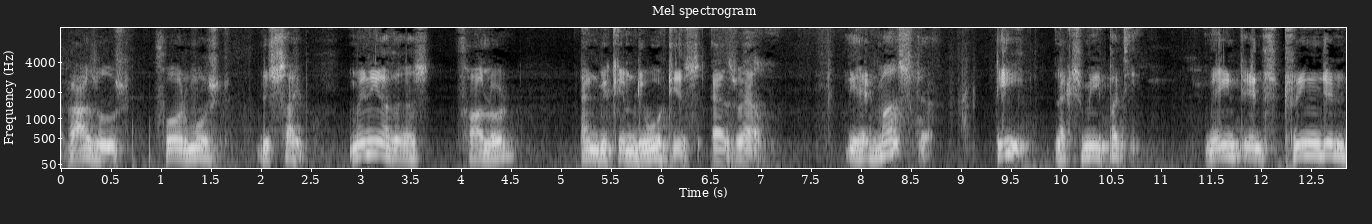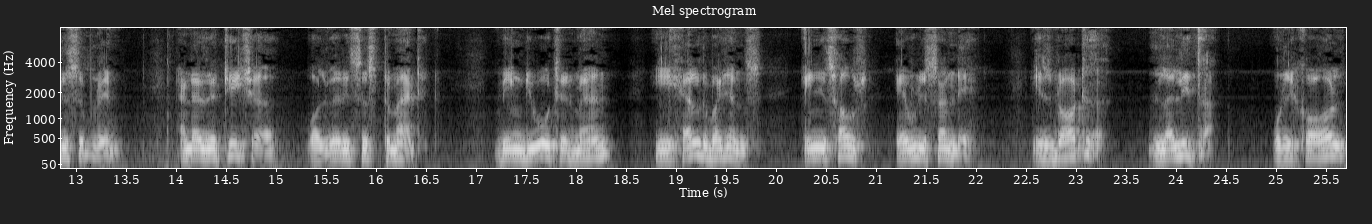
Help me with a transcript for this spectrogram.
Raju's foremost disciple. Many others followed and became devotees as well. The headmaster, T. Lakshmi Pati, maintained stringent discipline and as a teacher was very systematic. Being devoted man, he held bhajans in his house every Sunday. His daughter, Lalita, would recall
